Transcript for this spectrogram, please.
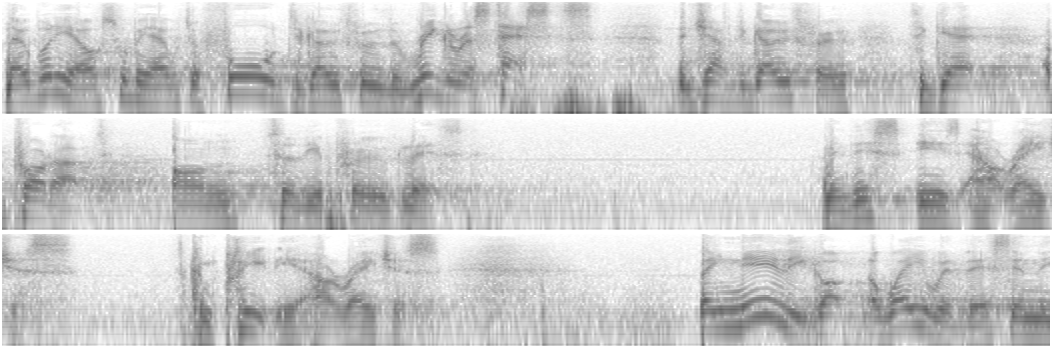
Nobody else will be able to afford to go through the rigorous tests that you have to go through to get a product onto the approved list. I mean, this is outrageous. It's completely outrageous. They nearly got away with this in the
